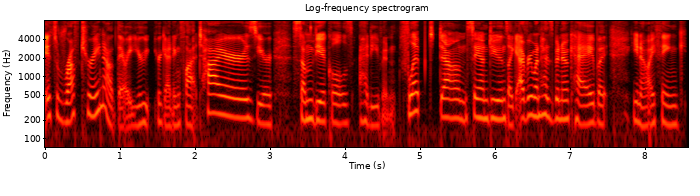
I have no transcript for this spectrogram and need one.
it's rough terrain out there. You're, you're getting flat tires. You're some vehicles had even flipped down sand dunes. Like everyone has been okay, but you know, I think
